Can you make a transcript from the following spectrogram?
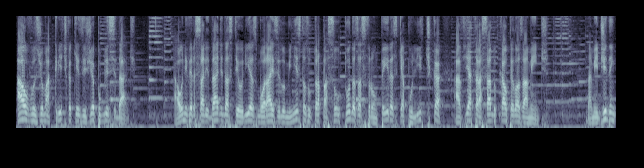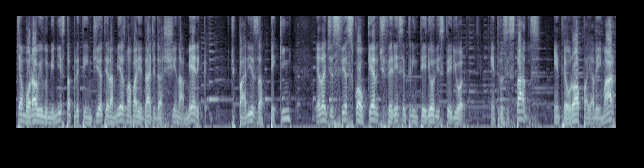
alvos de uma crítica que exigia publicidade. A universalidade das teorias morais iluministas ultrapassou todas as fronteiras que a política havia traçado cautelosamente. Na medida em que a moral iluminista pretendia ter a mesma validade da China à América, de Paris a Pequim, ela desfez qualquer diferença entre interior e exterior, entre os estados, entre a Europa e além-mar,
